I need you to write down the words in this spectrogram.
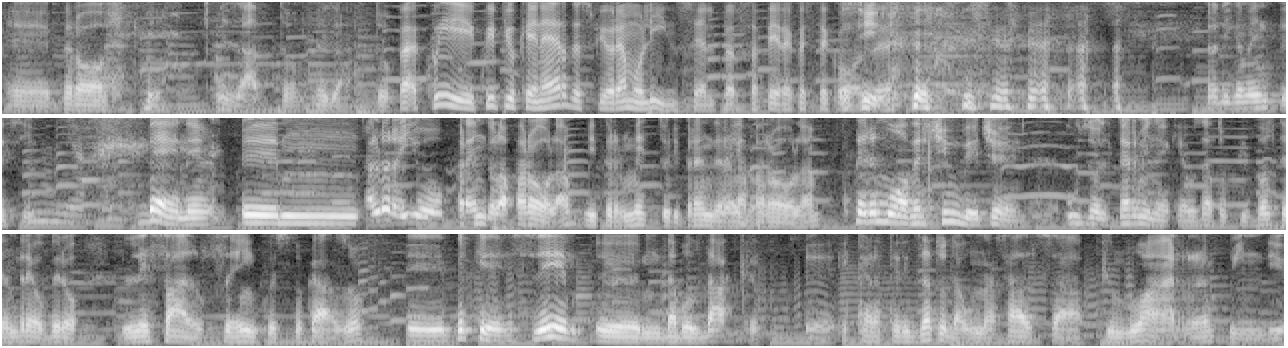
eh, però esatto, esatto. Beh, qui, qui più che nerd sfioriamo l'Insel per sapere queste cose. Sì. Praticamente sì. Bene, ehm, allora io prendo la parola, mi permetto di prendere Prego. la parola, per muoverci invece, uso il termine che ha usato più volte Andrea, ovvero le salse in questo caso, eh, perché se ehm, Double Duck eh, è caratterizzato da una salsa più noir, quindi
